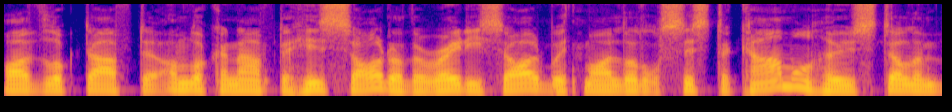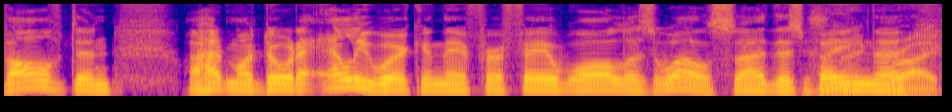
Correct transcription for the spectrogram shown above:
I've looked after. I'm looking after his side or the Reedy side with my little sister Carmel, who's still involved, and I had my daughter Ellie working there for a fair while as well. So there's been the great?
